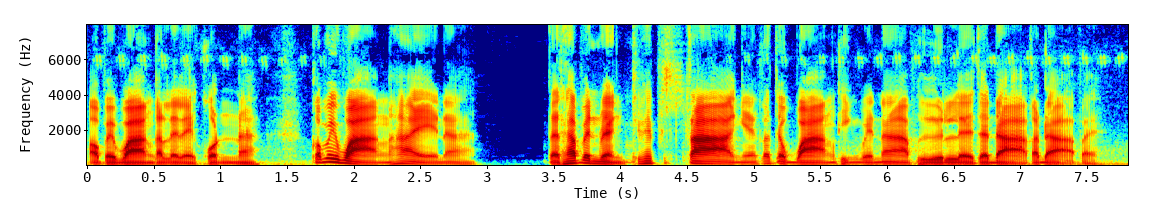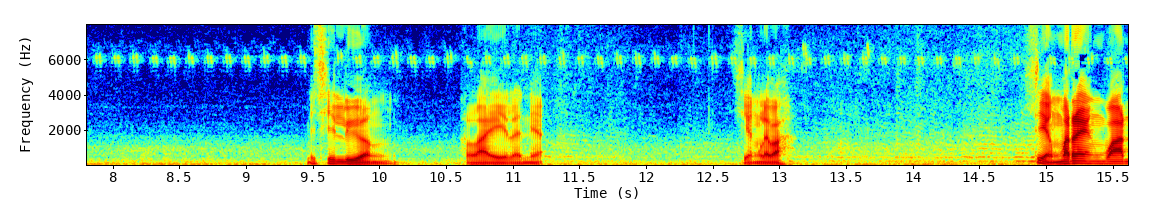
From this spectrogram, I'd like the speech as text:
เอาไปวางกันหลายๆคนนะ ก็ไม่วางให้นะ แต่ถ้าเป็นแบ่งแค่พิซซ่าอย่างเงี้ยก็จะวางทิ้งไว้หน้าพื้นเลยจะด่าก็ด่าไป ไม่ใช่เรื่องอะไรละเนี่ย เสียงอะไรวะเสียงแมลงวัน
